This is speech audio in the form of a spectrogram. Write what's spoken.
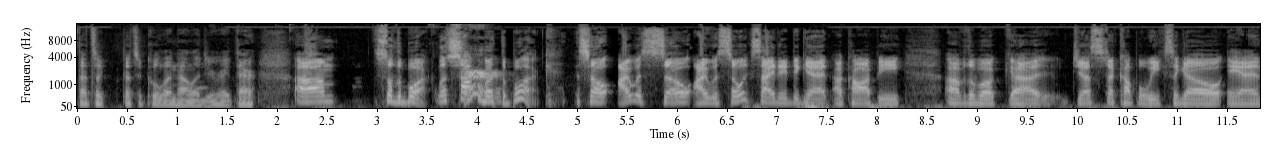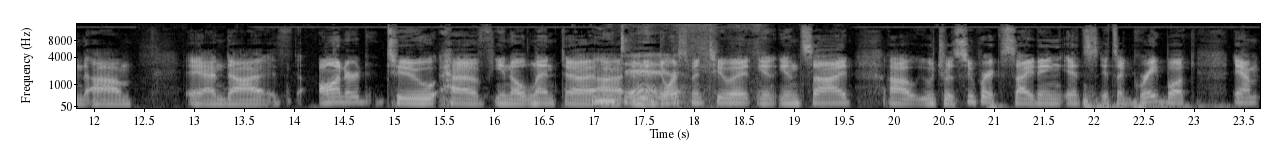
That's a that's a cool analogy right there. Um, so the book. Let's talk about the book. So I was so I was so excited to get a copy of the book uh, just a couple weeks ago, and um, and uh, honored to have you know lent uh, uh, an endorsement to it in, inside, uh, which was super exciting. It's it's a great book, and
